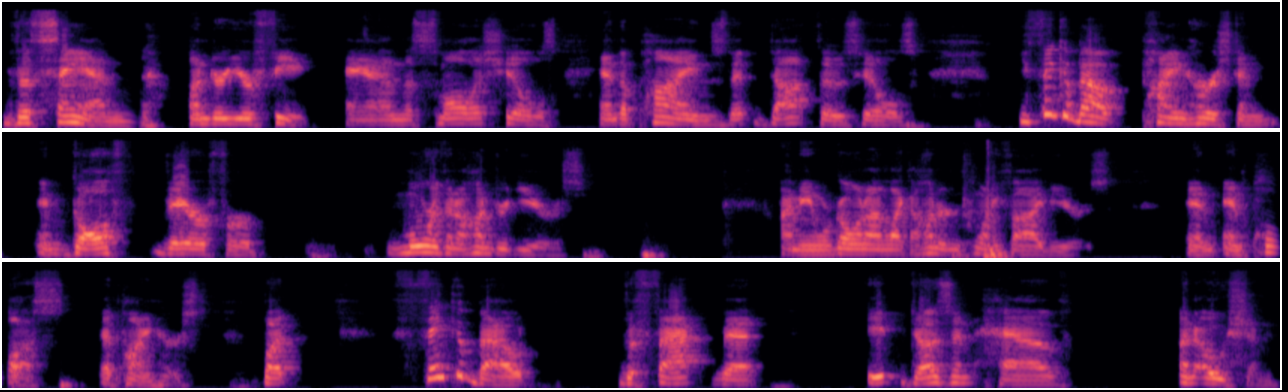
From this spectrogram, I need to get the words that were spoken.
the sand under your feet and the smallish hills and the pines that dot those hills you think about Pinehurst and, and golf there for more than 100 years. I mean, we're going on like 125 years and, and plus at Pinehurst. But think about the fact that it doesn't have an ocean,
